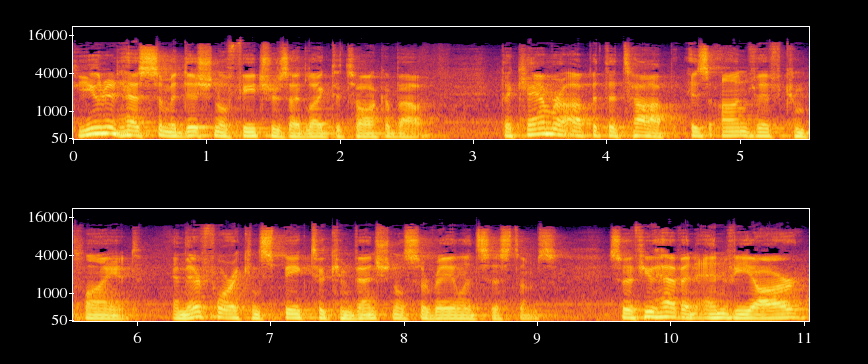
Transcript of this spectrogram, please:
The unit has some additional features I'd like to talk about. The camera up at the top is ONVIF compliant, and therefore it can speak to conventional surveillance systems. So if you have an NVR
